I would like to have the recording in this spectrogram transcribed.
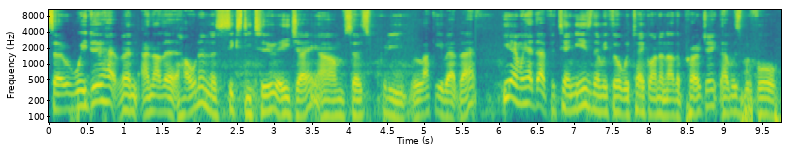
So we do have an, another Holden, a 62 EJ. Um, so it's pretty lucky about that. Yeah, and we had that for 10 years. and Then we thought we'd take on another project. That was before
